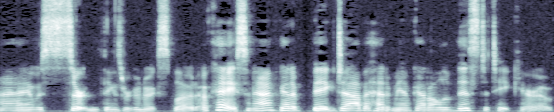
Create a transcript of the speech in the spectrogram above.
I was certain things were going to explode. Okay, so now I've got a big job ahead of me. I've got all of this to take care of.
